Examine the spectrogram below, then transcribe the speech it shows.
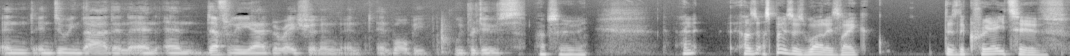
in in doing that, and and and definitely admiration in in, in what we we produce. Absolutely, and I suppose as well is like there's the creative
